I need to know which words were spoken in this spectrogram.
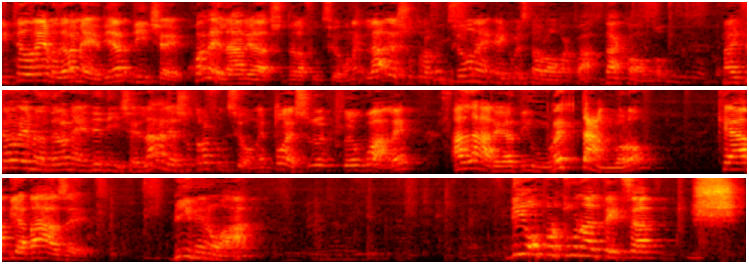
Il teorema della media dice qual è l'area della funzione? L'area sotto la funzione è questa roba qua, d'accordo. Ma il teorema della media dice l'area sotto la funzione può essere uguale all'area di un rettangolo che abbia base b meno a di opportuna altezza. Shh.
